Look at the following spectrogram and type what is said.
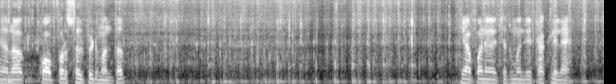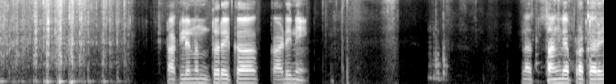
याला कॉपर सल्फेट म्हणतात. हे आपण याच्यातमध्ये टाकलेलं आहे. टाकल्यानंतर एका काडीने ला चांगल्या प्रकारे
